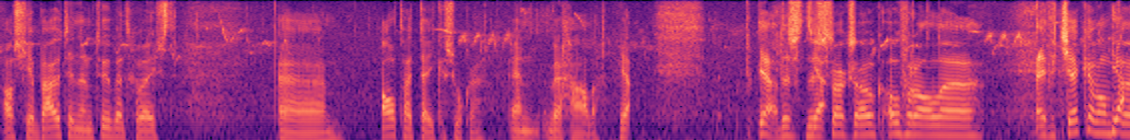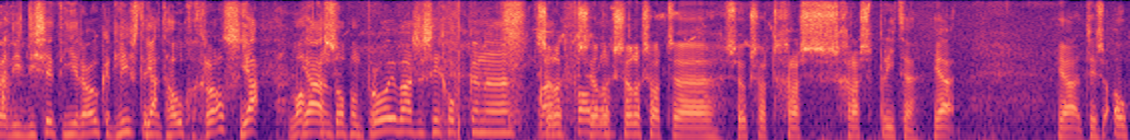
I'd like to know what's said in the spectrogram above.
Als je buiten in de natuur bent geweest, eh, altijd tekens zoeken en weghalen. Ja. Ja, dus, dus Ja. straks ook overal eh, even checken. Want Ja. eh, die, die zitten hier ook het liefst in Ja. het hoge gras. Ja, Wachtend op een prooi waar ze zich op kunnen Zulk, laten vallen. zulk, zulk soort, eh, zulk soort gras, grasprieten. Ja. Ja, het is ook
